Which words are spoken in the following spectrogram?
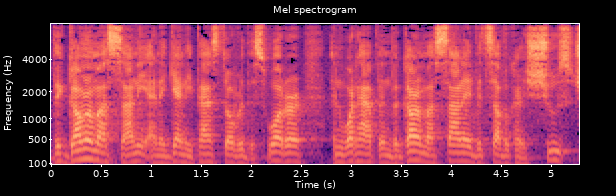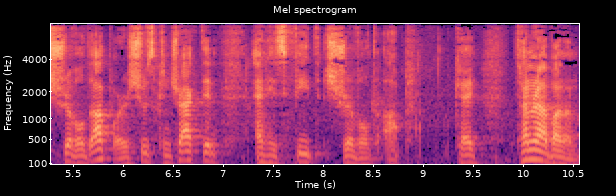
The gamar masani, and again he passed over this water. And what happened? The gamar masani his shoes shriveled up or his shoes contracted, and his feet shriveled up. Okay, Tan Rabbanan.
